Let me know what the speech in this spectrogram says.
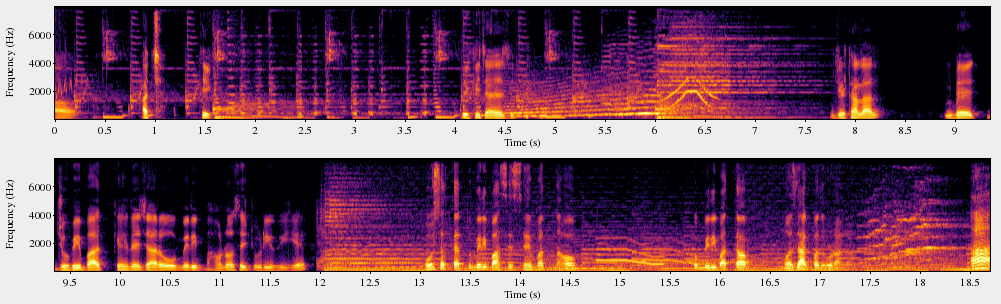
अ, अच्छा ठीक। देखिए चाचा जी। जेठालाल मैं जो भी बात कहने जा रहा हूँ वो मेरी भावनाओं से जुड़ी हुई है। हो सकता है तुम मेरी बात से सहमत ना हो तो मेरी बात का मज़ाक मत उड़ाना। हाँ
